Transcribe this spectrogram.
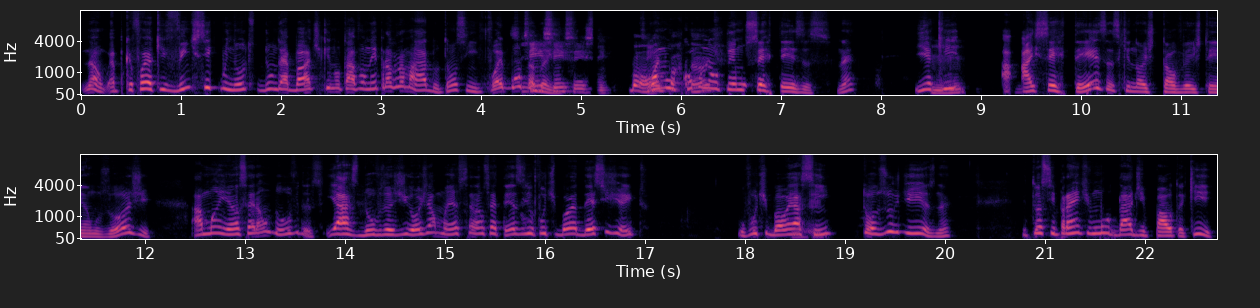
Não, é porque foi aqui 25 minutos de um debate que não estava nem programado. Então, assim, foi bom sim, também. Sim, sim, sim. Bom, como, como não temos certezas, né? E aqui, uhum. a, as certezas que nós talvez tenhamos hoje, amanhã serão dúvidas. E as dúvidas de hoje, amanhã serão certezas. E o futebol é desse jeito. O futebol é assim todos os dias, né? Então, assim, para a gente mudar de pauta aqui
